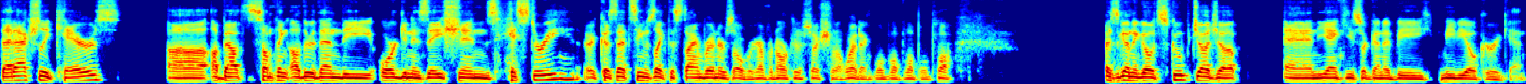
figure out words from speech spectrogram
that actually cares uh, about something other than the organization's history, because that seems like the Steinbrenners, oh, we have an organizational wedding, blah, blah, blah, blah, blah, is going to go scoop Judge up, and the Yankees are going to be mediocre again,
